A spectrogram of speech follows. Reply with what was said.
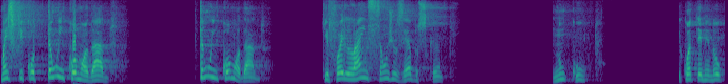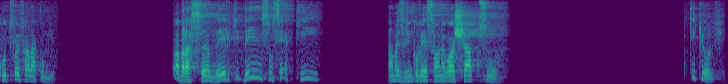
Mas ficou tão incomodado, tão incomodado, que foi lá em São José dos Campos, num culto. E quando terminou o culto, foi falar comigo. Estou abraçando ele, que bênção ser aqui. Ah, mas eu vim conversar um negócio chato com o senhor. O que, que houve?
